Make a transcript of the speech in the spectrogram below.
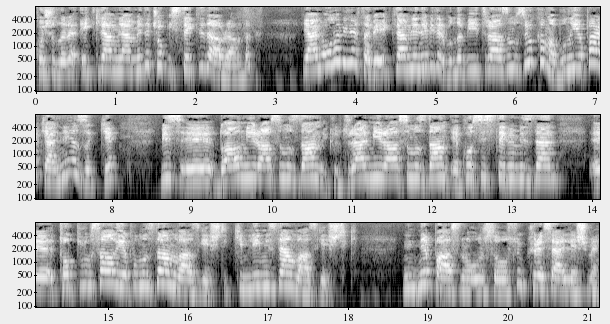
koşullara eklemlenmede çok istekli davrandık. Yani olabilir tabii eklemlenebilir. Bunda bir itirazımız yok ama bunu yaparken ne yazık ki biz e, doğal mirasımızdan, kültürel mirasımızdan, ekosistemimizden, e, toplumsal yapımızdan vazgeçtik, kimliğimizden vazgeçtik. ne pahasına olursa olsun küreselleşme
